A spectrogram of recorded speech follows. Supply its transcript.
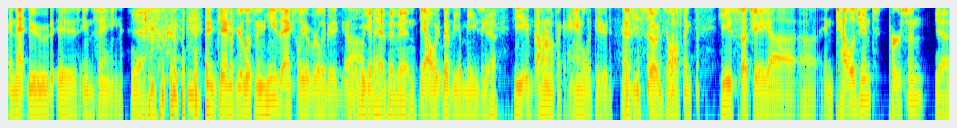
And that dude is insane. Yeah. and Ken, if you're listening, he's actually a really big. Um, we got to have him in. yeah, oh, that'd be amazing. Yeah. He, I don't know if I could handle it, dude. That'd be so exhausting. He is such a uh, uh, intelligent person Yeah.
